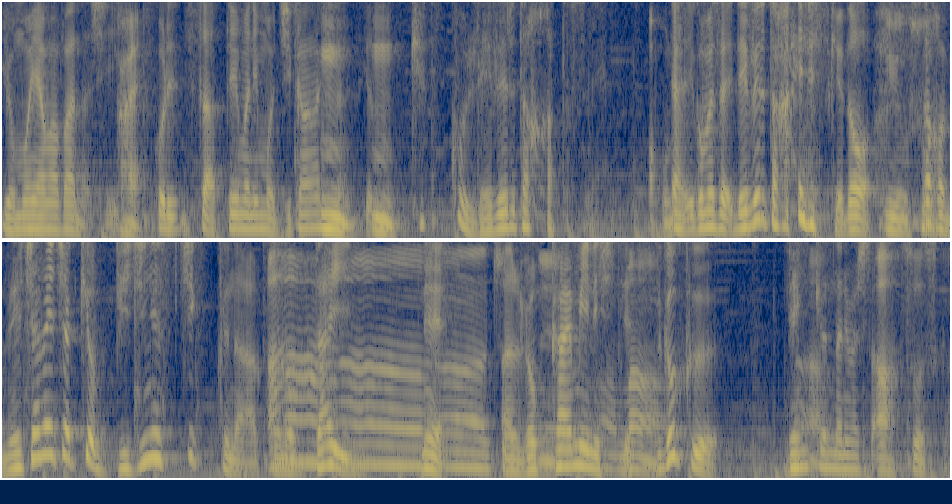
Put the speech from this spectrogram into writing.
え。よもやま話、はい。これ実はあっという間にもう時間が来たんですけど、うんうん結構レベル高かったですね。ごめんなさい。レベル高いんですけどなんかめちゃめちゃ今日ビジネスチックなこの第ねあーちょあのっとね。6回目にしてまあすごく勉強になりました、あそうですか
